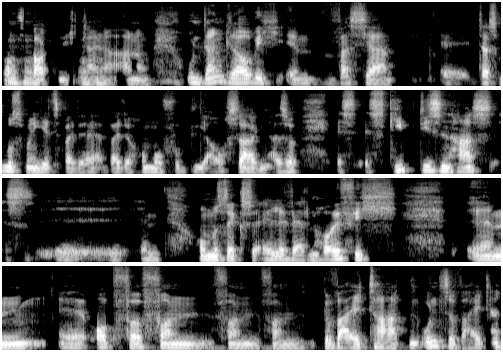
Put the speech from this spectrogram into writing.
Mhm. Stock nicht, Mhm. keine Ahnung. Und dann glaube ich, ähm, was ja das muss man jetzt bei der, bei der Homophobie auch sagen. Also es, es gibt diesen Hass, es, äh, ähm, Homosexuelle werden häufig ähm, äh, Opfer von, von, von Gewalttaten und so weiter.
